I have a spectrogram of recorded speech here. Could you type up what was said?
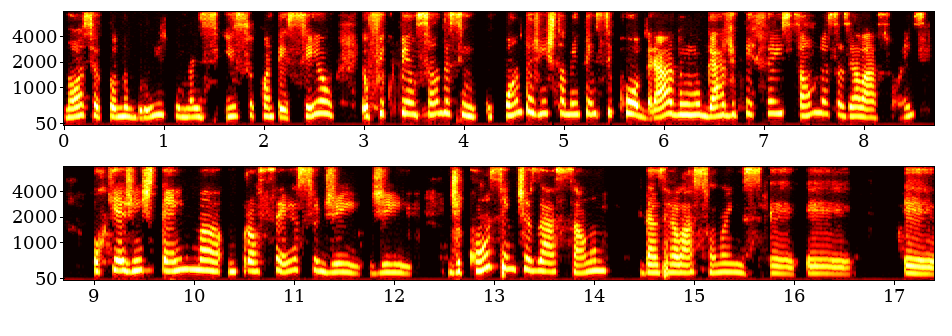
nossa, eu estou no grupo, mas isso aconteceu, eu fico pensando, assim, o quanto a gente também tem se cobrado um lugar de perfeição nessas relações, porque a gente tem uma, um processo de, de, de conscientização das relações é, é, é,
